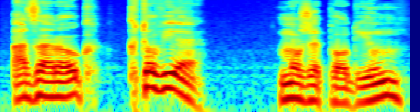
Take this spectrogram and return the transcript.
A za rok, kto wie, może podium?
